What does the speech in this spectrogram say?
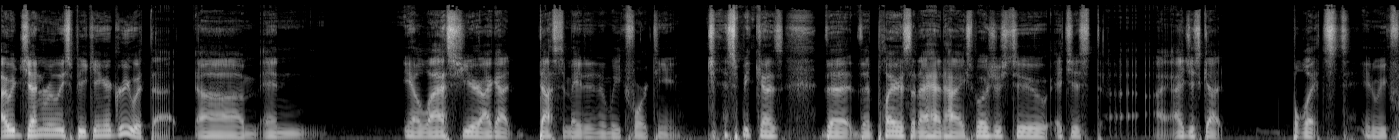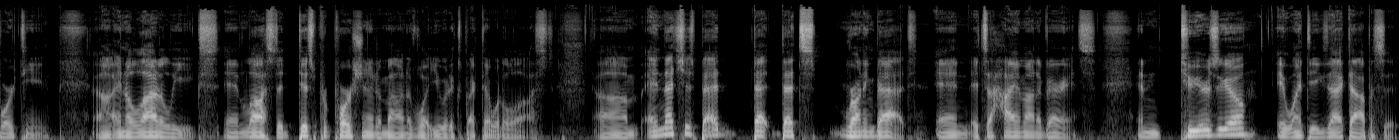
I would generally speaking agree with that. Um, and, you know, last year I got decimated in week 14 just because the the players that I had high exposures to, it just I, I just got blitzed in week 14 uh, in a lot of leagues and lost a disproportionate amount of what you would expect I would have lost. Um, and that's just bad. That that's running bad, and it's a high amount of variance. And two years ago, it went the exact opposite.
